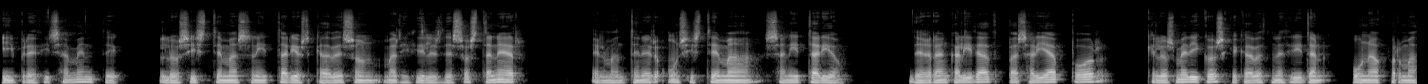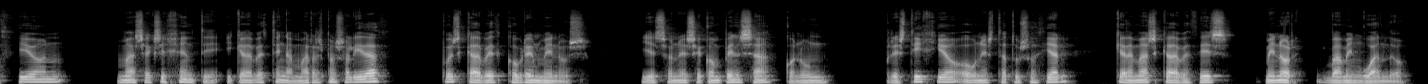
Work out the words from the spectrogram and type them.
y precisamente los sistemas sanitarios cada vez son más difíciles de sostener, el mantener un sistema sanitario de gran calidad pasaría por que los médicos, que cada vez necesitan una formación más exigente y cada vez tengan más responsabilidad, pues cada vez cobren menos. Y eso no se compensa con un prestigio o un estatus social que además cada vez es menor, va menguando.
